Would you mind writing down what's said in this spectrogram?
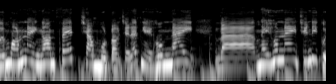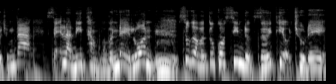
với món này ngon phết trong một vòng trái đất ngày hôm nay. Và ngày hôm nay chuyến đi của chúng ta sẽ là đi thẳng vào vấn đề luôn. Ừ. Sugar và Tuko xin được giới thiệu chủ đề.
